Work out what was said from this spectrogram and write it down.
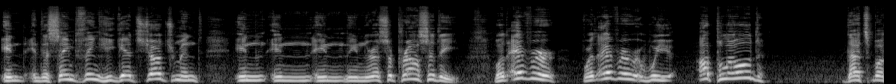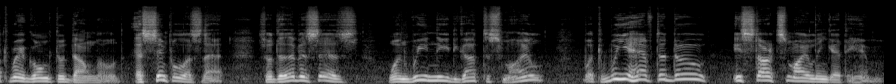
In, in the same thing, he gets judgment in, in, in, in reciprocity. Whatever, whatever we upload, that's what we're going to download. As simple as that. So the Rebbe says, when we need God to smile, what we have to do is start smiling at Him.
